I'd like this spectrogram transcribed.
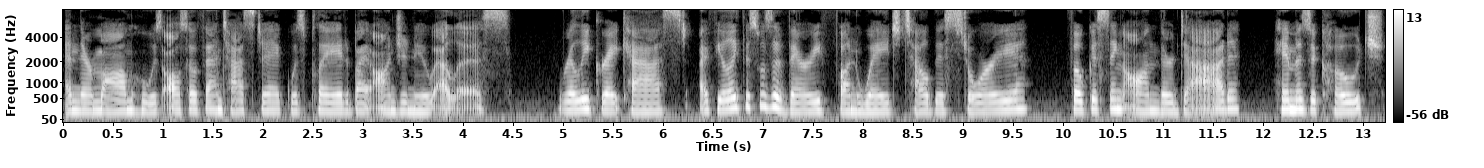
and their mom, who was also fantastic, was played by Aunjanue Ellis. Really great cast. I feel like this was a very fun way to tell this story, focusing on their dad, him as a coach,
